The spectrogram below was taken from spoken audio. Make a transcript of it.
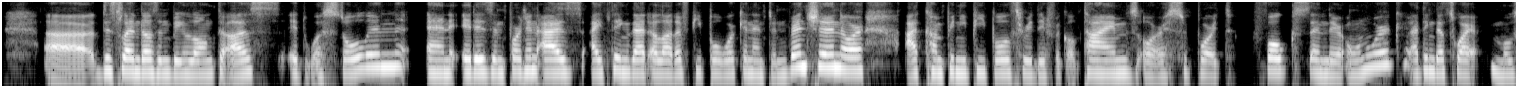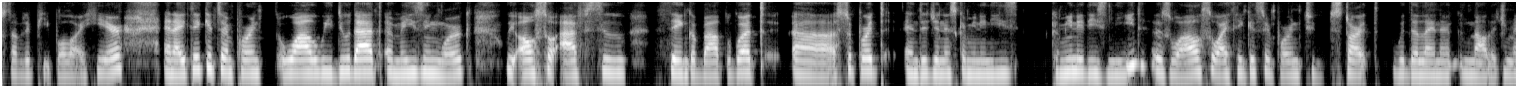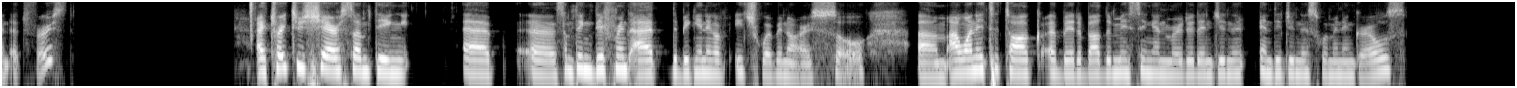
uh, this land doesn't belong to us. It was stolen. And it is important as I think that a lot of people work in intervention or accompany people through difficult times or support folks and their own work. I think that's why most of the people are here. And I think it's important while we do that amazing work, we also have to think about what uh, support indigenous communities communities need as well. So I think it's important to start with the land acknowledgement at first. I try to share something uh, uh, something different at the beginning of each webinar. So um, I wanted to talk a bit about the missing and murdered indigenous women and girls.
